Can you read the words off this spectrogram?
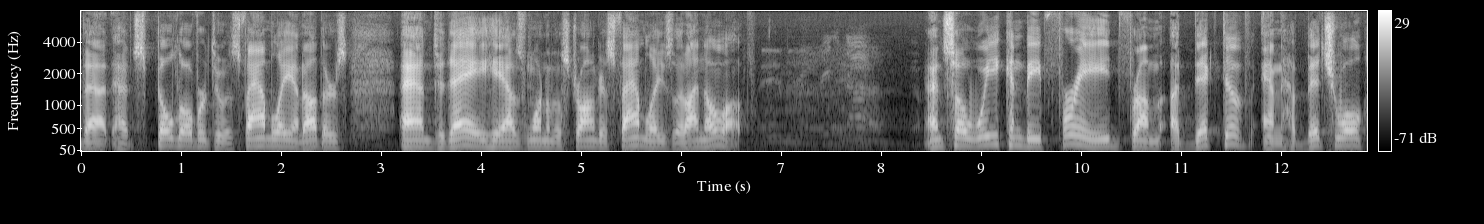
that had spilled over to his family and others. And today he has one of the strongest families that I know of. And so we can be freed from addictive and habitual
